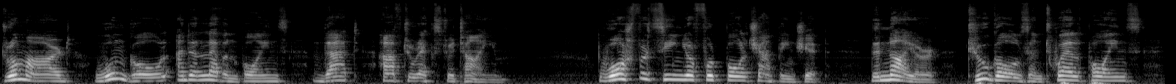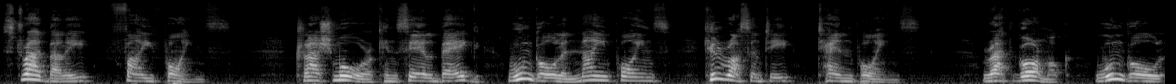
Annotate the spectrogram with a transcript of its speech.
Dromard, 1 goal and 11 points, that after extra time. Waterford Senior Football Championship, the Nire, 2 goals and 12 points. Stradbally, 5 points. Clashmore, Kinsale Beg, 1 goal and 9 points. Kilrossanty, 10 points. Rathgormuck, 1 goal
